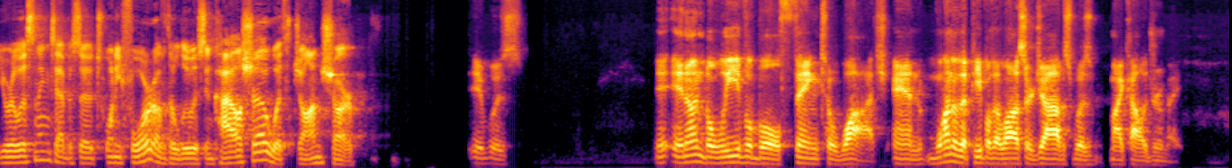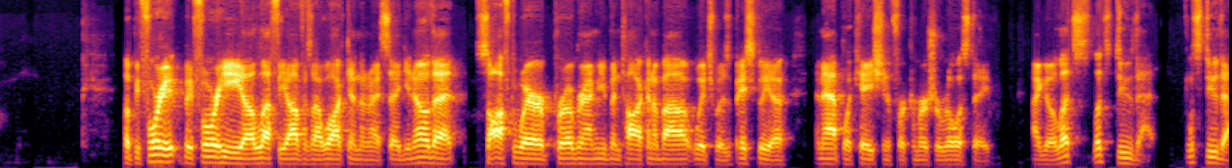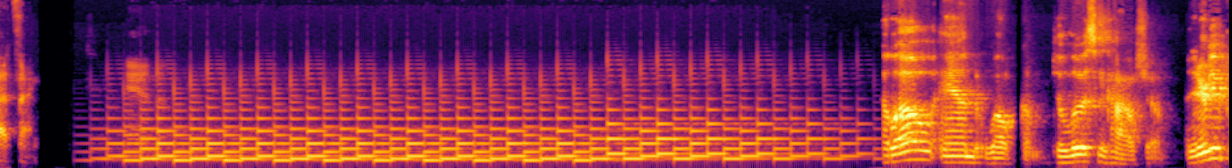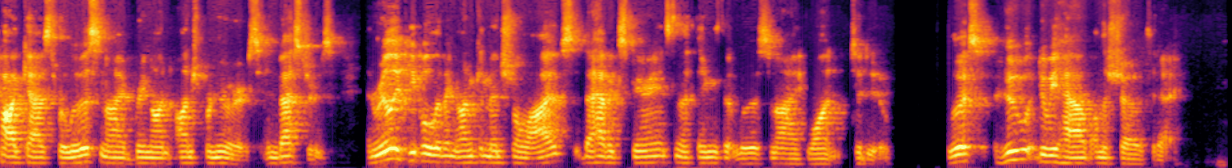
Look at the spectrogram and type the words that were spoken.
You are listening to episode 24 of the Lewis and Kyle Show with John Sharp. It was an unbelievable thing to watch. And one of the people that lost their jobs was my college roommate. But before he, before he uh, left the office, I walked in and I said, you know, that software program you've been talking about, which was basically a, an application for commercial real estate. I go, let's, let's do that. Let's do that thing. Hello and welcome to the Lewis and Kyle Show, an interview podcast where Lewis and I bring on entrepreneurs, investors, and really people living unconventional lives that have experience in the things that Lewis and I want to do. Lewis, who do we have on the show today?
